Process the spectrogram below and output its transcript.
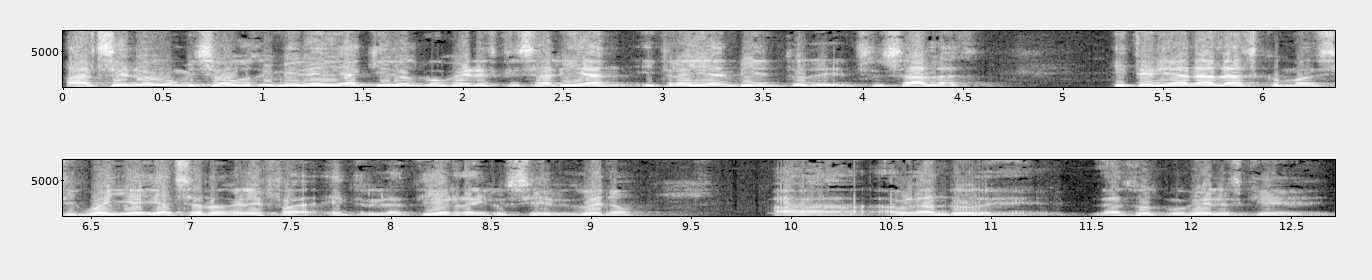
Alcé luego mis ojos y miré aquí dos mujeres que salían y traían viento de, en sus alas y tenían alas como de cigüeña y alzaron el efa entre la tierra y los cielos. Bueno, hablando de las dos mujeres que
